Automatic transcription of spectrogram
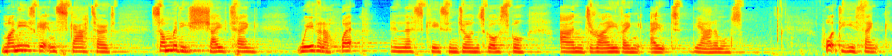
Money's getting scattered. Somebody's shouting, waving a whip, in this case in John's Gospel, and driving out the animals. What do you think?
